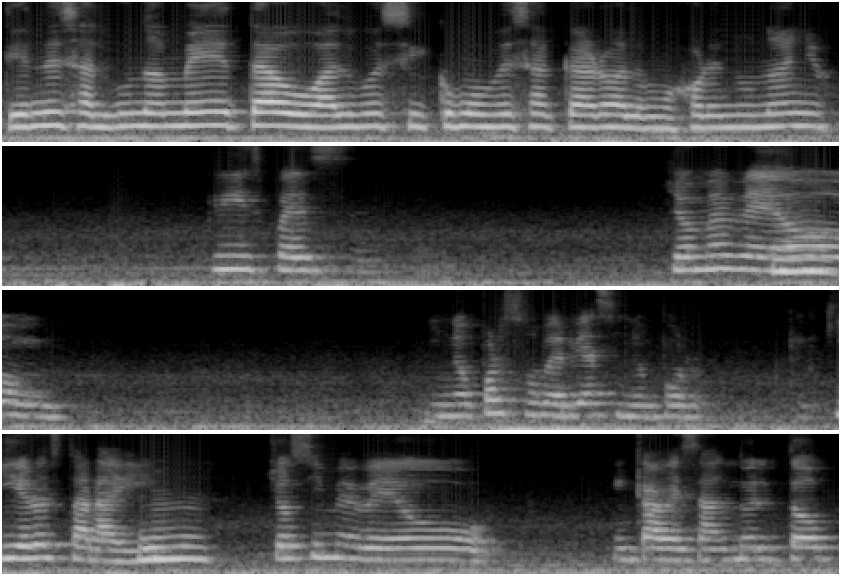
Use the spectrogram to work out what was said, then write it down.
¿Tienes alguna meta o algo así como ves a Caro a lo mejor en un año? Cris, pues yo me veo, y no por soberbia, sino por que quiero estar ahí. Yo sí me veo encabezando el top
